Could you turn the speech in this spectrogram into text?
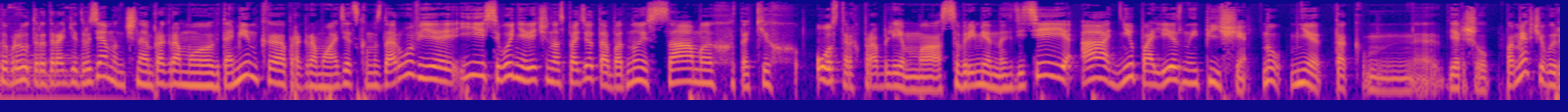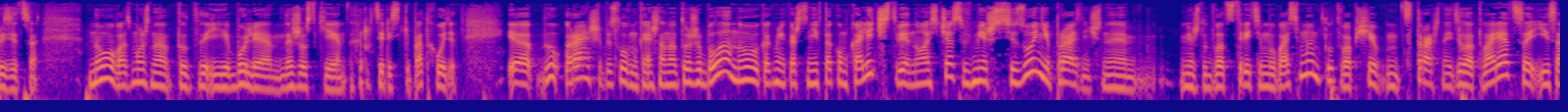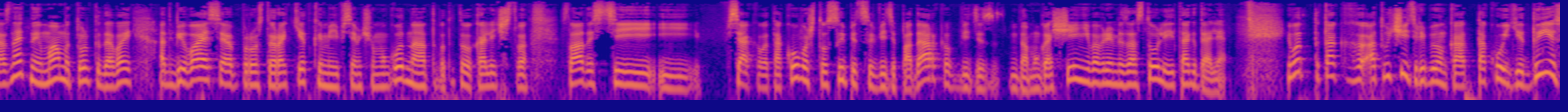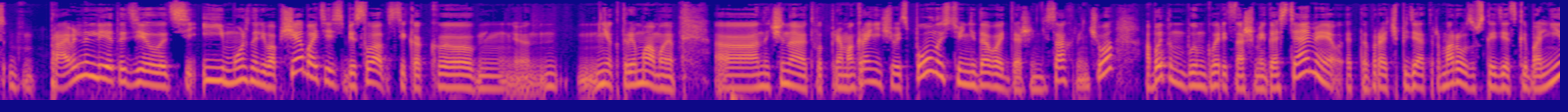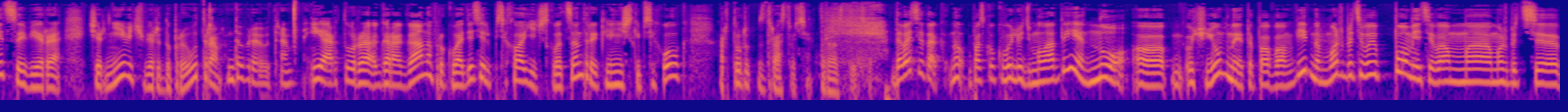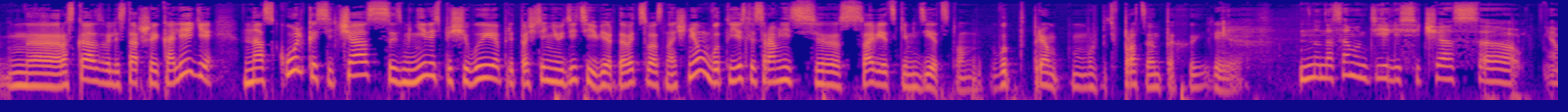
Доброе утро, дорогие друзья. Мы начинаем программу «Витаминка», программу о детском здоровье. И сегодня речь у нас пойдет об одной из самых таких острых проблем а, современных детей о неполезной пище. Ну, мне так, я решил помягче выразиться, но, возможно, тут и более жесткие характеристики подходят. Э, ну, раньше, безусловно, конечно, она тоже была, но, как мне кажется, не в таком количестве. Ну, а сейчас в межсезонье праздничное между 23 и 8 тут вообще страшные дела творятся, и сознательные мамы только давай отбивайся просто ракетками и всем чем угодно от вот этого количества сладостей и всякого такого, что сыпется в виде подарков, в виде там, угощений во время застолья и так далее. И вот как отучить ребенка от такой еды, правильно ли это делать, и можно ли вообще обойтись без сладости, как э, некоторые мамы э, начинают вот прям ограничивать полностью, не давать даже ни сахара, ничего. Об этом мы будем говорить с нашими гостями. Это врач-педиатр Морозовской детской больницы Вера Черневич. Вера, доброе утро. Доброе утро. И Артур Гараганов, руководитель психологического центра и клинический психолог. Артур, здравствуйте. Здравствуйте. Давайте так, ну, поскольку вы люди молодые, но э, очень умные, это по вам видно, может быть, вы помните, вам, э, может быть, э, э, рассказывали старшие коллеги, насколько сейчас изменились пищевые предпочтения у детей. Вер, давайте с вас начнем. Вот если сравнить с советским детством, вот прям, может быть, в процентах или... Ну, на самом деле сейчас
